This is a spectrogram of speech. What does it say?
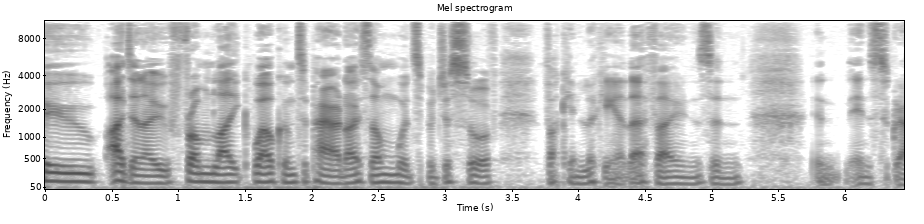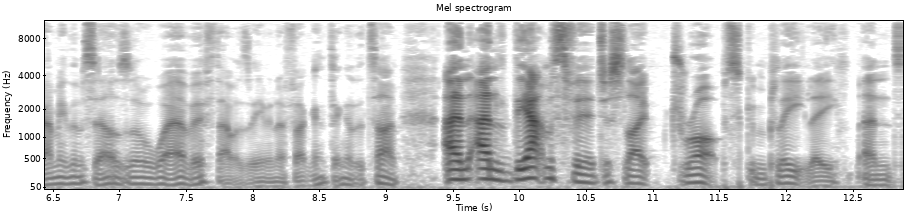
who, I don't know, from like Welcome to Paradise onwards, were just sort of fucking looking at their phones and, Instagramming themselves or whatever, if that was even a fucking thing at the time. And and the atmosphere just like dropped completely, and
